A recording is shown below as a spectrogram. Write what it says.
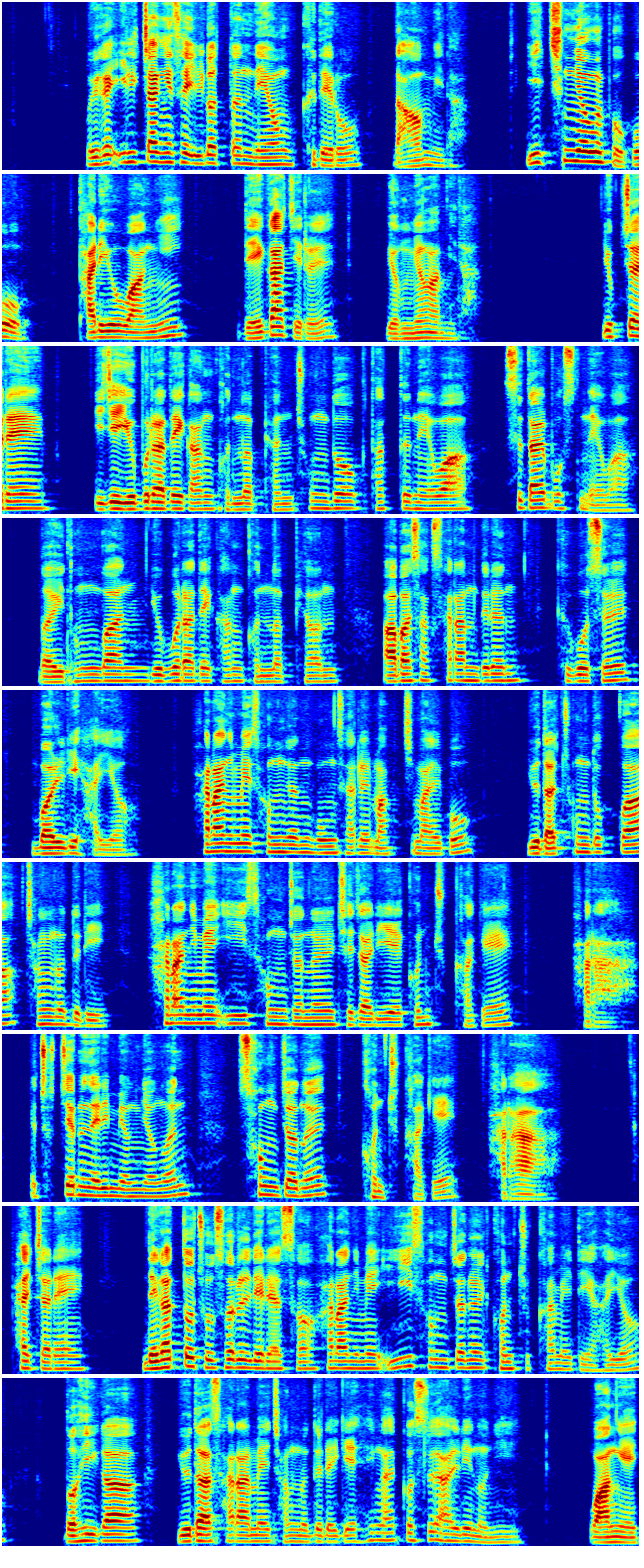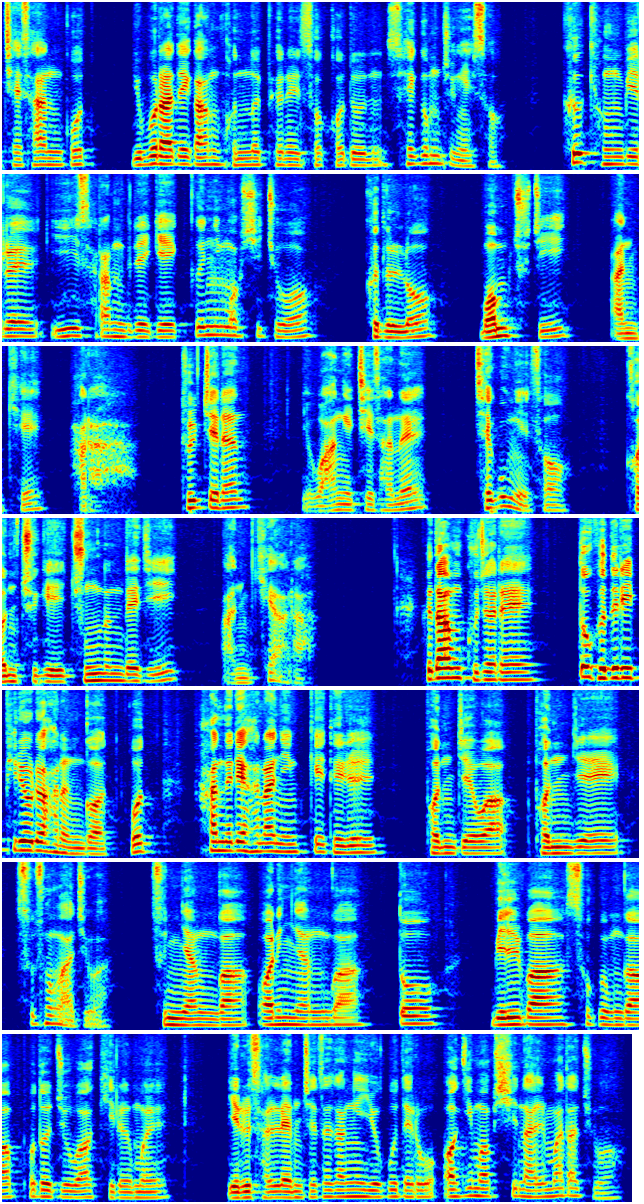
우리가 1장에서 읽었던 내용 그대로 나옵니다. 이 칙령을 보고 다리오 왕이 네 가지를 명령합니다. 6절에 이제 유브라데 강 건너편 총독 다뜨네와 스달보스네와 너희 동관 유브라데 강 건너편 아바삭 사람들은 그곳을 멀리하여 하나님의 성전 공사를 막지 말고 유다 총독과 장로들이 하나님의 이 성전을 제자리에 건축하게 하라. 첫째로 내린 명령은 성전을 건축하게 하라. 8절에 내가 또 조서를 내려서 하나님의 이 성전을 건축함에 대하여 너희가 유다 사람의 장로들에게 행할 것을 알리노니 왕의 재산 곧 유브라데 강 건너편에서 거둔 세금 중에서 그 경비를 이 사람들에게 끊임없이 주어 그들로 멈추지 않게 하라. 둘째는 이 왕의 재산을 제공해서 건축이 중단되지 않게 하라. 그 다음 구절에 또 그들이 필요로 하는 것, 곧 하늘의 하나님께 드릴 번제와 번제의 수송아지와 순양과 어린 양과 또 밀과 소금과 포도주와 기름을 예루살렘 제사장의 요구대로 어김없이 날마다 주어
